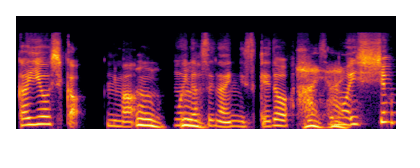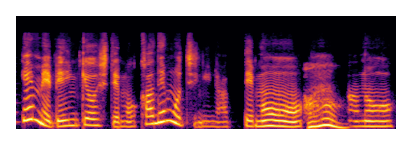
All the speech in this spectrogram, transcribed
概要しか今。思い出うんせないんですけど、はいはい。その一生懸命勉強してもお金持ちになっても、はあ。あの、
